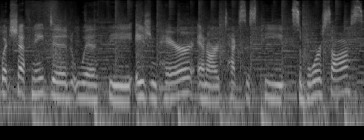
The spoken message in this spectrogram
What Chef Nate did with the Asian pear and our Texas Pete sabor sauce,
